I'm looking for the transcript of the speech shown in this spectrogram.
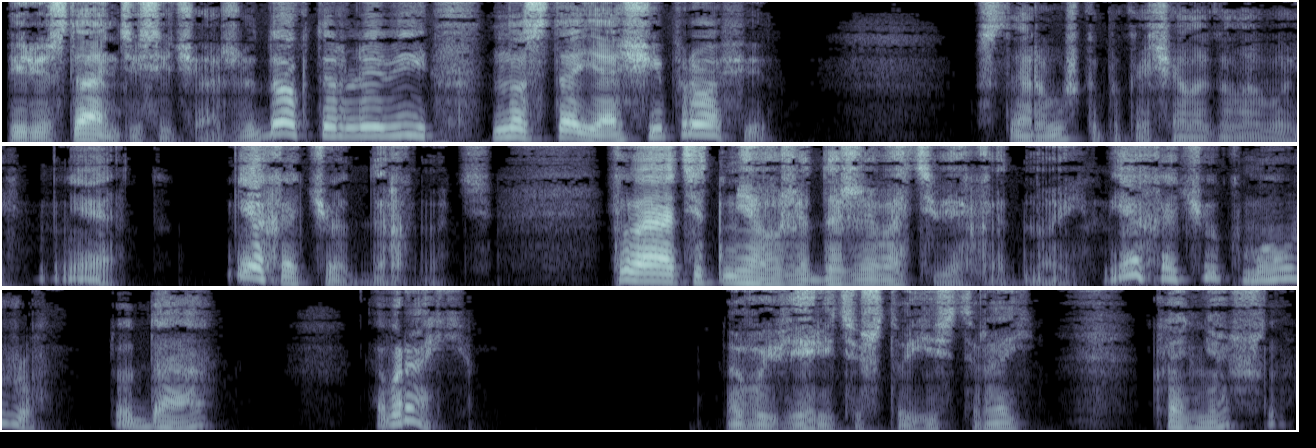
Перестаньте сейчас же. Доктор Леви — настоящий профи. Старушка покачала головой. Нет, я хочу отдохнуть. Хватит мне уже доживать век одной. Я хочу к мужу. Туда, в рай. Вы верите, что есть рай? Конечно.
